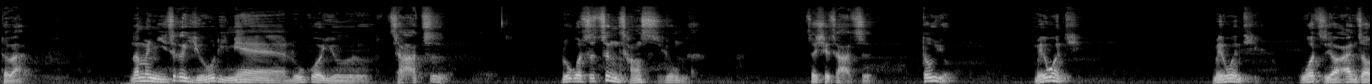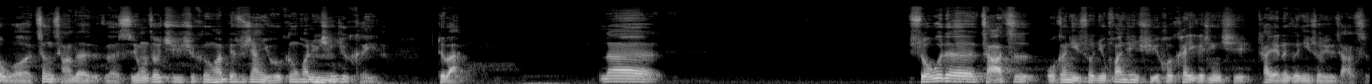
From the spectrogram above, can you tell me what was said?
对吧？那么你这个油里面如果有杂质，如果是正常使用的，这些杂质都有，没问题，没问题。我只要按照我正常的这个使用周期去更换变速箱油、更换滤芯就可以了，对吧？那所谓的杂质，我跟你说，你换进去以后开一个星期，它也能跟你说有杂质。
